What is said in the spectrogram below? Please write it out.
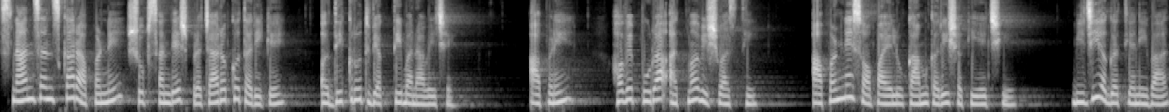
સ્નાન સંસ્કાર આપણને શુભ સંદેશ પ્રચારકો તરીકે અધિકૃત વ્યક્તિ બનાવે છે. આપણે હવે પૂરા આત્મવિશ્વાસથી આપણને સોંપાયેલું કામ કરી શકીએ છીએ. બીજી અગત્યની વાત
